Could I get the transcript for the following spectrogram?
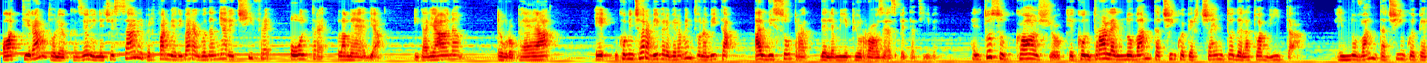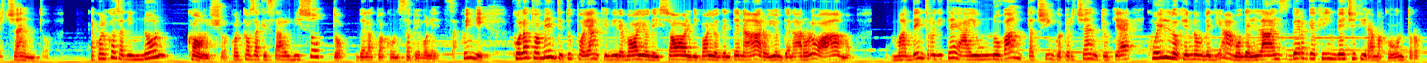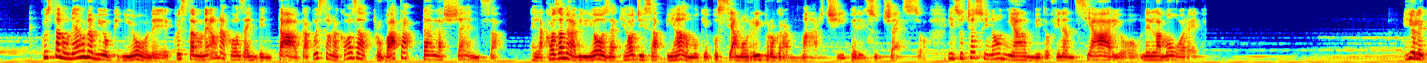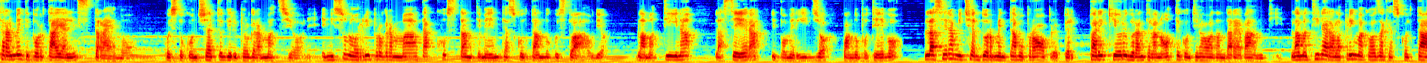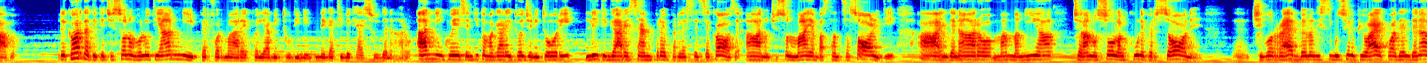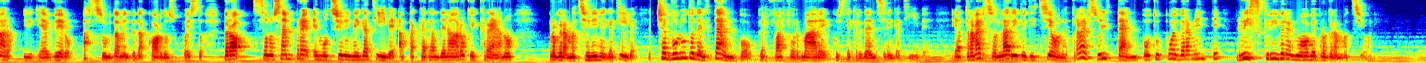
ho attirato le occasioni necessarie per farmi arrivare a guadagnare cifre oltre la media italiana, europea e cominciare a vivere veramente una vita al di sopra delle mie più rosee aspettative. È il tuo subconscio che controlla il 95% della tua vita. Il 95%. È qualcosa di non conscio, qualcosa che sta al di sotto della tua consapevolezza. Quindi con la tua mente tu puoi anche dire voglio dei soldi, voglio del denaro, io il denaro lo amo, ma dentro di te hai un 95% che è quello che non vediamo dell'iceberg che invece ti rama contro. Questa non è una mia opinione, questa non è una cosa inventata, questa è una cosa provata dalla scienza. E la cosa meravigliosa è che oggi sappiamo che possiamo riprogrammarci per il successo, il successo in ogni ambito, finanziario, nell'amore. Io letteralmente portai all'estremo questo concetto di riprogrammazione e mi sono riprogrammata costantemente ascoltando questo audio, la mattina, la sera, il pomeriggio, quando potevo. La sera mi ci addormentavo proprio e per parecchie ore durante la notte continuavo ad andare avanti. La mattina era la prima cosa che ascoltavo Ricordati che ci sono voluti anni per formare quelle abitudini negative che hai sul denaro, anni in cui hai sentito magari i tuoi genitori litigare sempre per le stesse cose, ah non ci sono mai abbastanza soldi, ah il denaro, mamma mia, ce l'hanno solo alcune persone, eh, ci vorrebbe una distribuzione più equa del denaro, il che è vero, assolutamente d'accordo su questo, però sono sempre emozioni negative attaccate al denaro che creano programmazioni negative. C'è voluto del tempo per far formare queste credenze negative e attraverso la ripetizione, attraverso il tempo, tu puoi veramente riscrivere nuove programmazioni.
